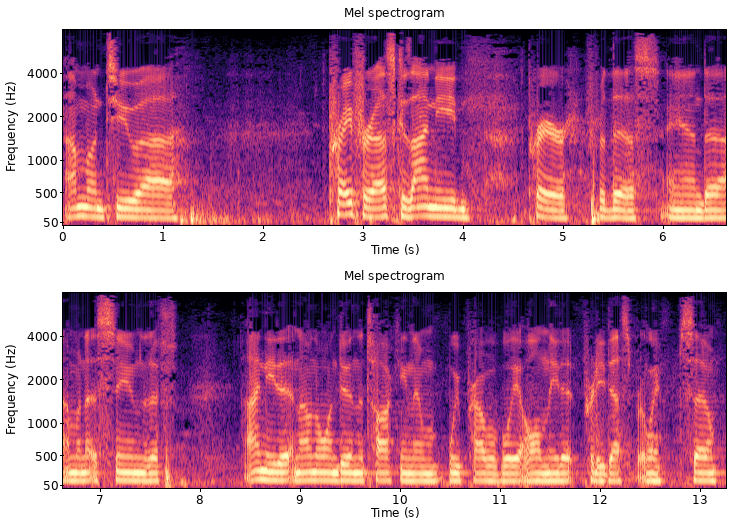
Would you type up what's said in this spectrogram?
I'm going to uh, pray for us because I need prayer for this, and uh, I'm going to assume that if I need it and I'm the one doing the talking, then we probably all need it pretty desperately. So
